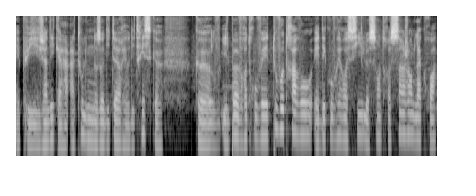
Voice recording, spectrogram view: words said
et puis j'indique à, tous nos auditeurs et auditrices que qu'ils peuvent retrouver tous vos travaux et découvrir aussi le centre Saint-Jean de la Croix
